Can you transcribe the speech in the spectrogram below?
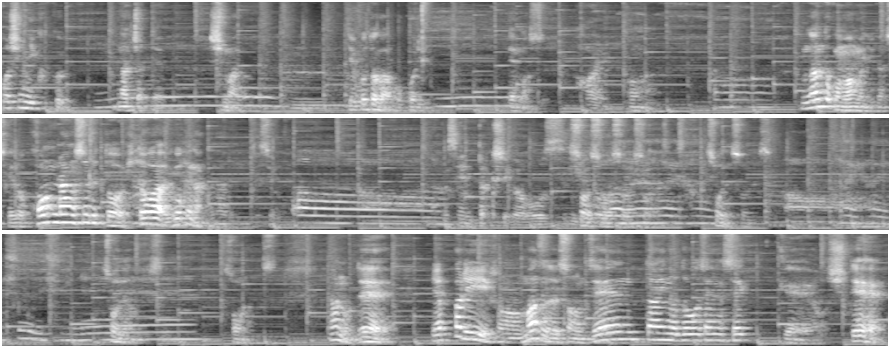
こしにくくなっちゃってしまううんていうことが起こりうん得ます、はい。うん。あ何度か前も言ったんですけど混乱すると人は動けなくなるんですよ、ーあー。選択肢が多すぎるそうそうそうそう。はいはいはい。そうですそうです。あはいはいそうですね。そうなんですそうなんです。なのでやっぱりそのまずその全体の動線設計をして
